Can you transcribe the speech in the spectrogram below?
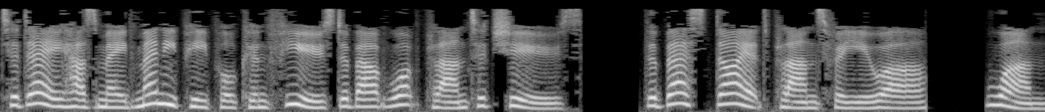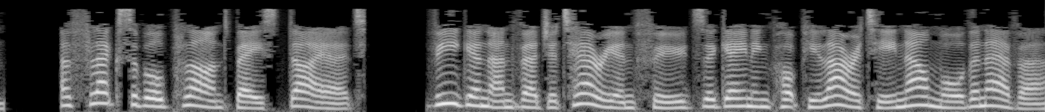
today has made many people confused about what plan to choose. The best diet plans for you are 1. A flexible plant-based diet. Vegan and vegetarian foods are gaining popularity now more than ever.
